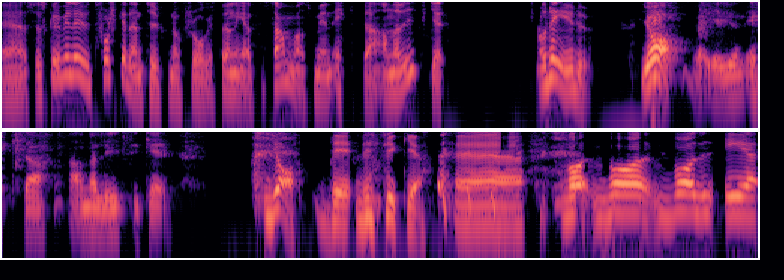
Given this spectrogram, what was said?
Ehm, så jag skulle vilja utforska den typen av frågeställningar tillsammans med en äkta analytiker. Och det är ju du. Ja, jag är ju en äkta analytiker. Ja, det, det tycker jag. Eh, vad, vad, vad, är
